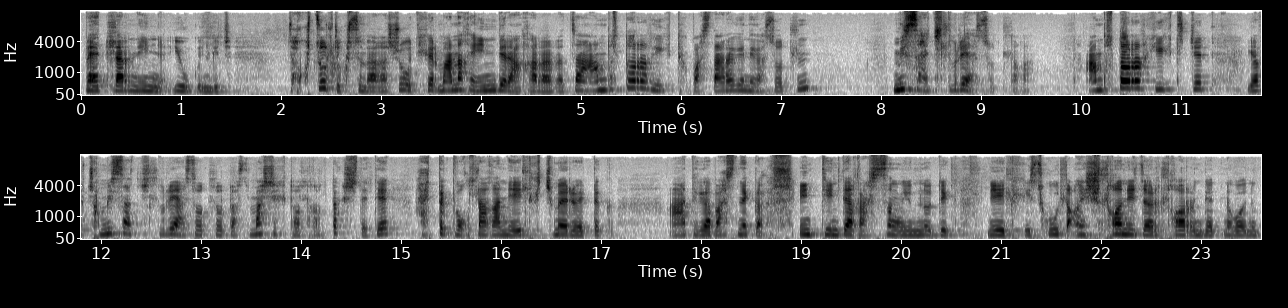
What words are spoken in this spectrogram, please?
байдлаар нь энэ юг ингэж зохицуулж өгсөн байгаа шүү. Тэгэхээр манайхан энэ дээр анхаараарай. За амбулатороор хийгдэх бас дараагийн нэг асуудал нь мис ажилбарын асуудал байгаа амбулатороор хийгдчихэд явчих мис ажилбарын асуудлууд бас маш их тулгардаг штэ тий хатаг буглаагаа нээлгчмээр байдаг А тэгээ бас нэг эн тэндээ гарсан юмнуудыг нээлэх эсвэл онцлогооны зорилгоор ингээд нөгөө нэг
